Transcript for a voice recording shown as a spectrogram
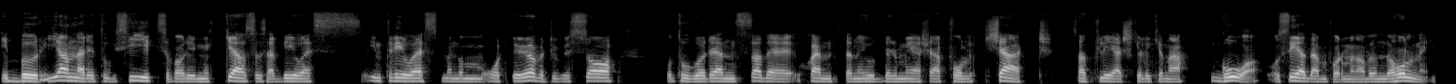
i början när det togs hit så var det mycket, alltså så VOS, inte VOS, men de åkte över till USA och tog och rensade skämten och gjorde det mer så här folkkärt så att fler skulle kunna gå och se den formen av underhållning.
